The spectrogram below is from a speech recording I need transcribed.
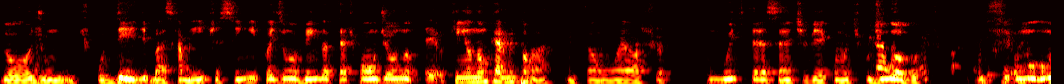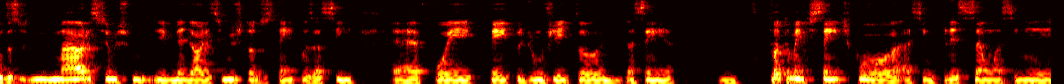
do, de um tipo dele, basicamente, assim, e foi desenvolvendo até tipo onde eu não, eu- quem eu não quero me tornar. Então eu acho muito interessante ver como, tipo, de novo, um, um dos maiores filmes e melhores filmes de todos os tempos, assim, é, foi feito de um jeito, assim, totalmente sem, tipo, assim, pressão, assim,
